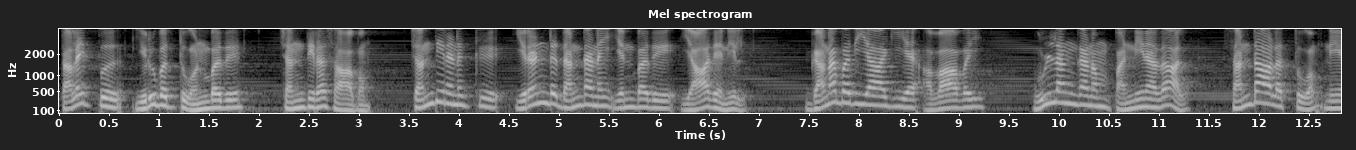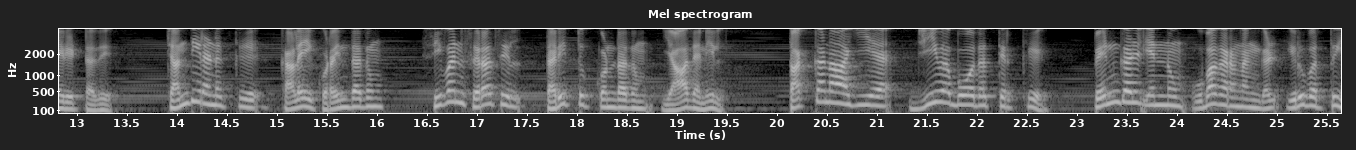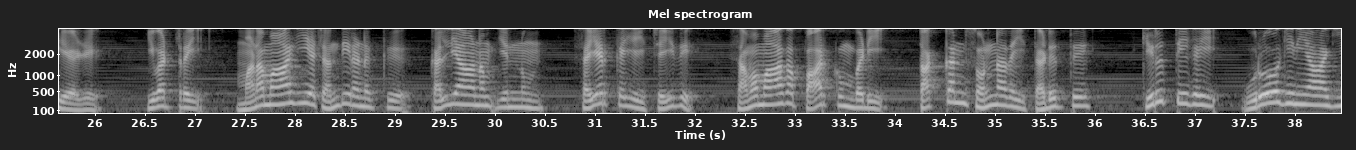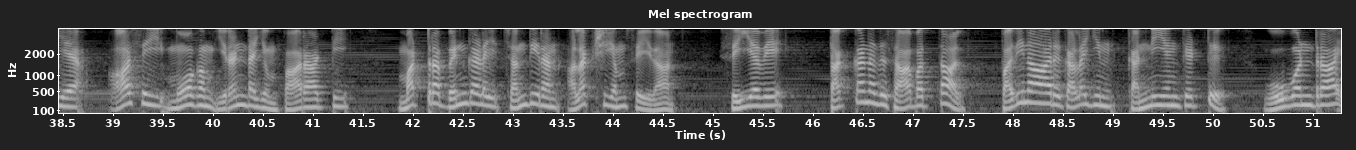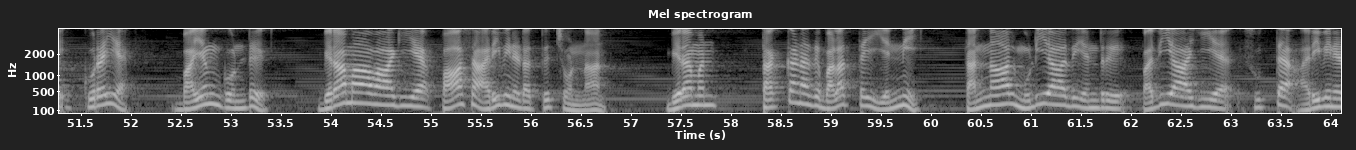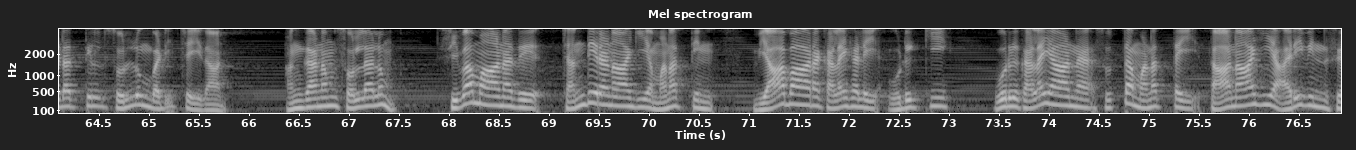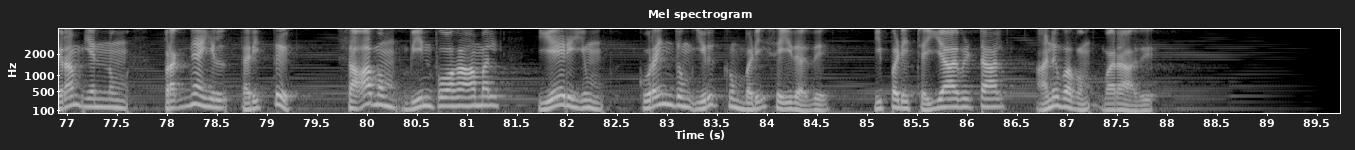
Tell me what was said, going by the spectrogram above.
தலைப்பு இருபத்து ஒன்பது சந்திர சாபம். சந்திரனுக்கு இரண்டு தண்டனை என்பது யாதெனில் கணபதியாகிய அவாவை உள்ளங்கனம் பண்ணினதால் சண்டாளத்துவம் நேரிட்டது. சந்திரனுக்கு கலை குறைந்ததும் சிவன் சிரசில் தரித்து கொண்டதும் யாதெனில் தக்கனாகிய ஜீவபோதத்திற்கு பெண்கள் என்னும் உபகரணங்கள் இருபத்து ஏழு. இவற்றை மனமாகிய சந்திரனுக்கு கல்யாணம் என்னும் செயற்கையைச் செய்து சமமாக பார்க்கும்படி தக்கன் சொன்னதை தடுத்து கிருத்திகை உரோகிணியாகிய ஆசை மோகம் இரண்டையும் பாராட்டி மற்ற பெண்களை சந்திரன் அலட்சியம் செய்தான். செய்யவே தக்கனது சாபத்தால் பதினாறு கலையின் கண்ணியங்கெட்டு ஒவ்வொன்றாய் குறைய பயங்கொண்டு பிரமாவாகிய பாச அறிவினிடத்துச் சொன்னான். பிரமன் தக்கனது பலத்தை எண்ணி தன்னால் முடியாது என்று பதியாகிய சுத்த அறிவினிடத்தில் சொல்லும்படி செய்தான். அங்கனம் சொல்லலும் சிவமானது சந்திரனாகிய மனத்தின் வியாபார கலைகளை ஒடுக்கி ஒரு கலையான சுத்த மனத்தை தானாகிய அறிவின் சிரம் என்னும் பிரக்ஞையில் தரித்து சாபம் வீண் போகாமல் ஏறியும் குறைந்தும் இருக்கும்படி செய்தது. இப்படி செய்யாவிட்டால் அனுபவம் வராது.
